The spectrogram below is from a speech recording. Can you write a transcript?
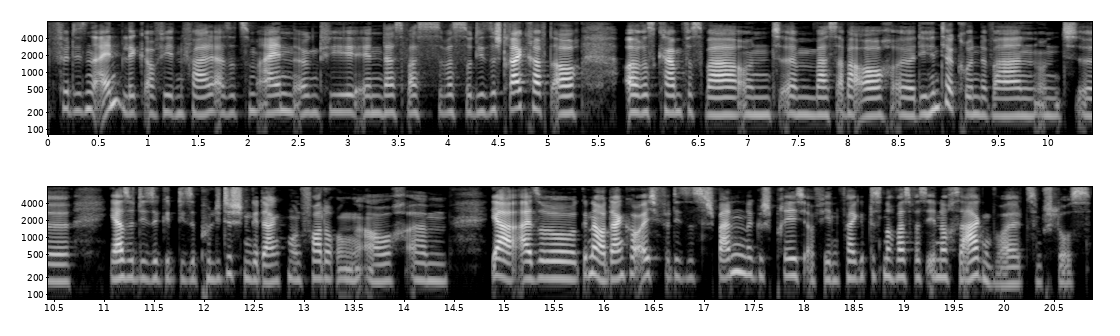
für diesen Einblick auf jeden Fall. Also zum einen irgendwie in das, was, was so diese Streitkraft auch eures Kampfes war und ähm, was aber auch äh, die Hintergründe waren und äh, ja, so diese, diese politischen Gedanken und Forderungen auch. Ähm, ja, also genau, danke euch für dieses spannende Gespräch auf jeden Fall. Gibt es noch was, was ihr noch sagen wollt zum Schluss?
